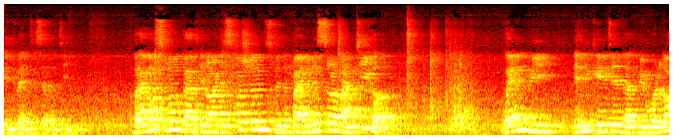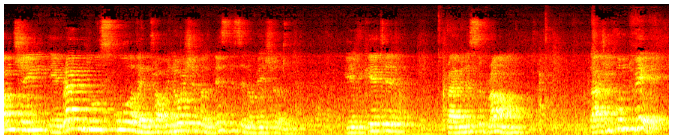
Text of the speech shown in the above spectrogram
in 2017. But I must note that in our discussions with the Prime Minister of Antigua, when we indicated that we were launching a brand new school of entrepreneurship and business innovation, he indicated, Prime Minister Browne, that he couldn't wait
